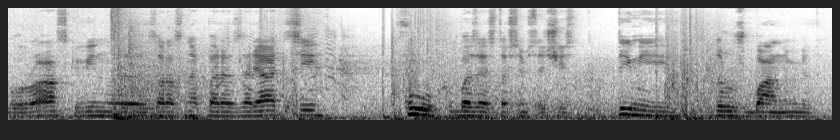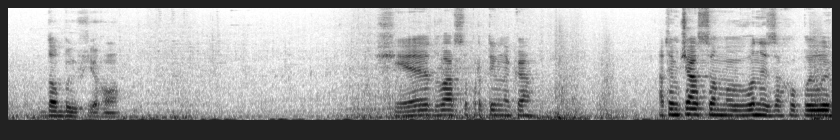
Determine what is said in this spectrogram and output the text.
Бураск, він е, зараз на перезарядці. Фух, БЗ-176. Ти мій дружбан добив його. Ще два супротивника. А тим часом вони захопили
